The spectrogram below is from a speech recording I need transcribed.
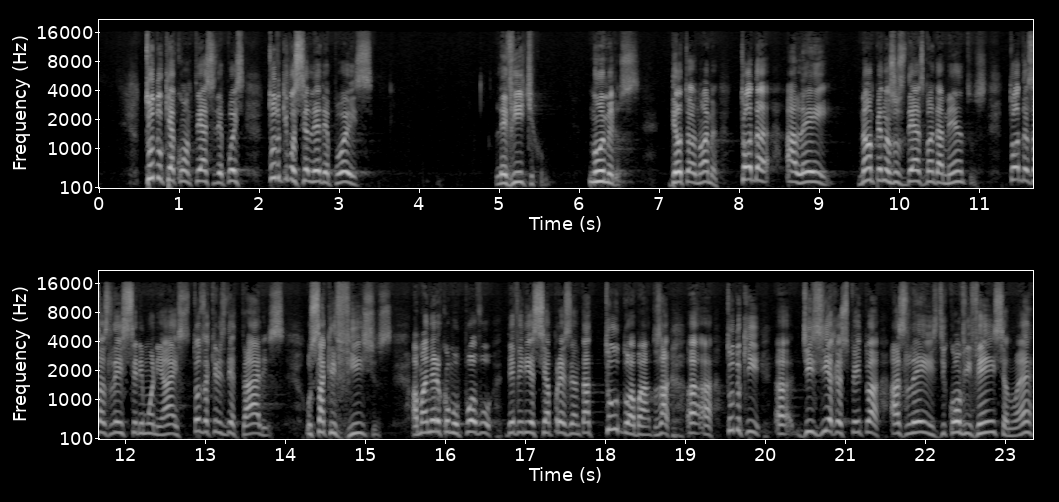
tudo o que acontece depois, tudo que você lê depois, Levítico, Números, Deuteronômio, toda a lei, não apenas os dez mandamentos, todas as leis cerimoniais, todos aqueles detalhes, os sacrifícios, a maneira como o povo deveria se apresentar, tudo, amados, a, a, a, tudo que dizia respeito às leis de convivência, não é?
